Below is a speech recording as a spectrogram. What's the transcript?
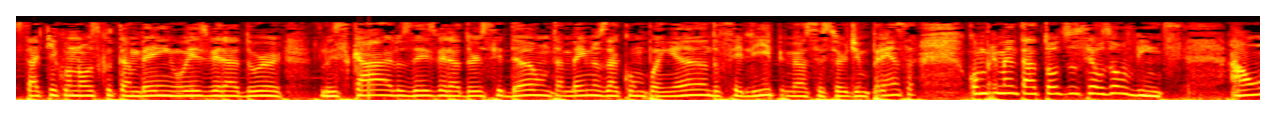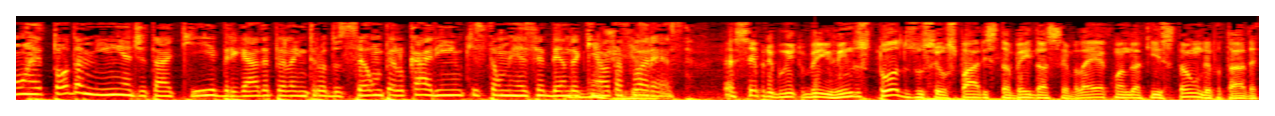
Está aqui conosco também o ex-vereador Luiz Carlos, ex-vereador Sidão, também nos acompanhando. Felipe, meu assessor de imprensa. Cumprimentar todos os seus ouvintes. A honra é toda minha de estar aqui. Obrigada pela introdução, pelo carinho que estão me recebendo aqui Imagina. em Alta Floresta. É sempre muito bem-vindos todos os seus pares também da Assembleia quando aqui estão, deputada.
